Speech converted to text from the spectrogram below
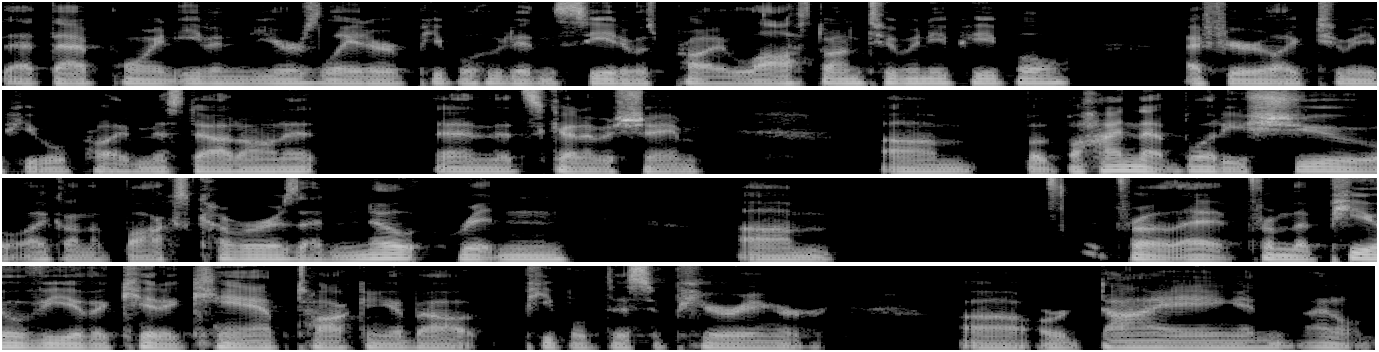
at that point, even years later, people who didn't see it, it was probably lost on too many people. I fear like too many people probably missed out on it. And it's kind of a shame. Um, but behind that bloody shoe, like on the box cover, is a note written um, from uh, from the POV of a kid at camp talking about people disappearing or uh, or dying, and I don't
